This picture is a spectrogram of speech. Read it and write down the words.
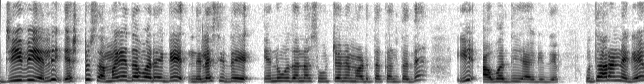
ಜೀವಿಯಲ್ಲಿ ಎಷ್ಟು ಸಮಯದವರೆಗೆ ನೆಲೆಸಿದೆ ಎನ್ನುವುದನ್ನು ಸೂಚನೆ ಮಾಡತಕ್ಕಂಥದ್ದೇ ಈ ಅವಧಿಯಾಗಿದೆ. ಉದಾಹರಣೆಗೆ,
